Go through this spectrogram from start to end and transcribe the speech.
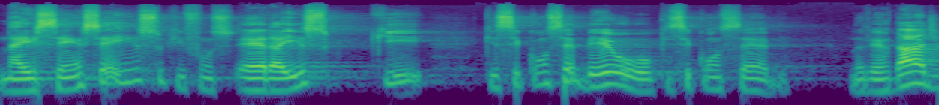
Na essência é isso que era isso que, que se concebeu ou que se concebe, não é verdade?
